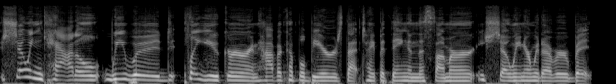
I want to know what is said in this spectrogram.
showing cattle, we would play euchre and have a couple beers, that type of thing in the summer, showing or whatever. But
